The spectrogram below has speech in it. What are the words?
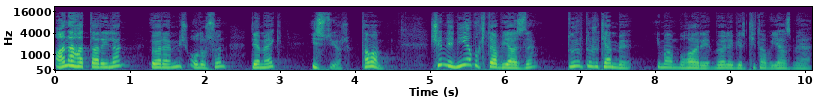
ana hatlarıyla öğrenmiş olursun demek istiyor. Tamam. Şimdi niye bu kitabı yazdı? Durup dururken mi İmam Buhari böyle bir kitabı yazmaya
